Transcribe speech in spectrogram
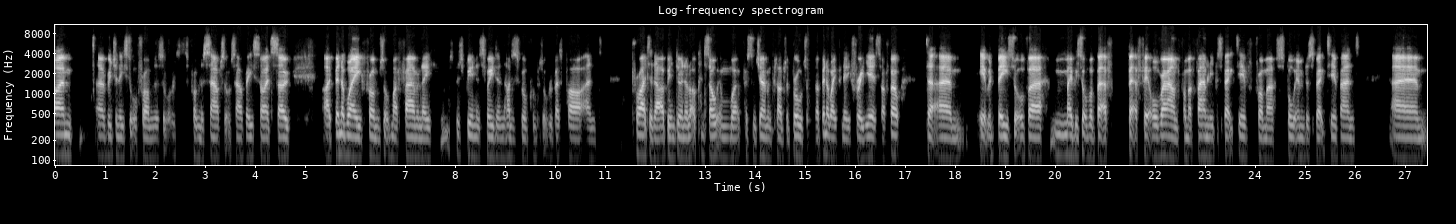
I'm originally sort of from the sort of from the south, sort of southeast side, so I'd been away from sort of my family, especially being in Sweden, Huddersfield for sort of the best part, and prior to that, I've been doing a lot of consulting work for some German clubs abroad. I've been away for nearly three years. So I felt that um, it would be sort of uh, maybe sort of a better better fit all round from a family perspective, from a sporting perspective, and um,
